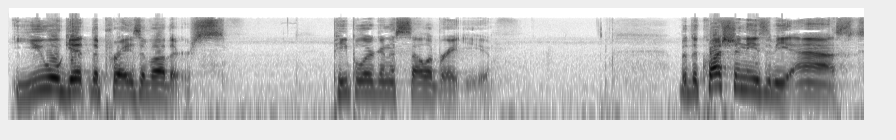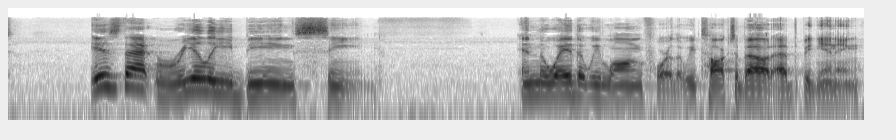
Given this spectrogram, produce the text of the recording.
You will get the praise of others. People are going to celebrate you. But the question needs to be asked is that really being seen in the way that we long for, that we talked about at the beginning?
